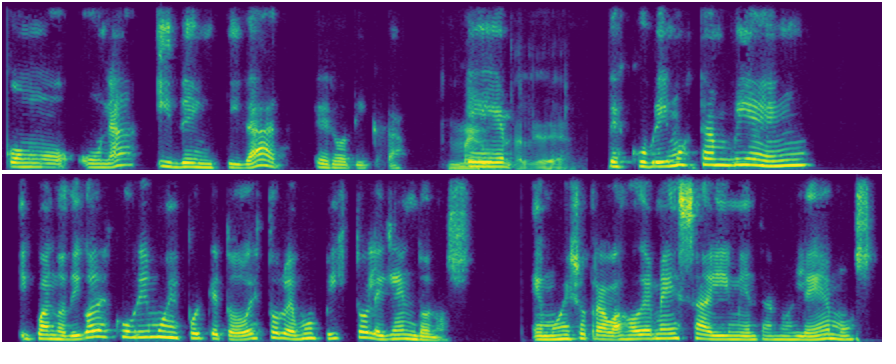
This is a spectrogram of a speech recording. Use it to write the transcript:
como una identidad erótica. Me eh, Descubrimos también y cuando digo descubrimos es porque todo esto lo hemos visto leyéndonos. Hemos hecho trabajo de mesa y mientras nos leemos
